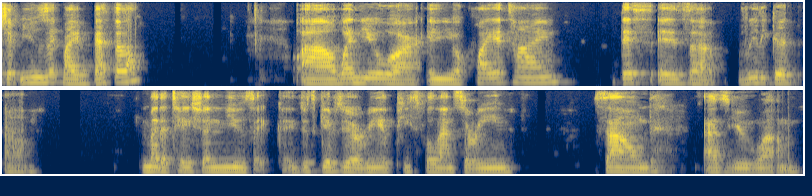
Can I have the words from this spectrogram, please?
Worship Music by Bethel. Uh, when you are in your quiet time, this is a really good um, meditation music. It just gives you a real peaceful and serene sound as you um,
